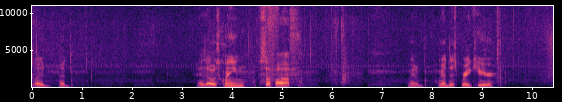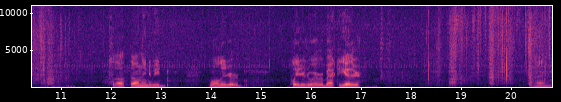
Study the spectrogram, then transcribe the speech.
But I'd, as I was cleaning stuff off, we had we had this break here, so that'll need to be welded or plated or whatever back together. And,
